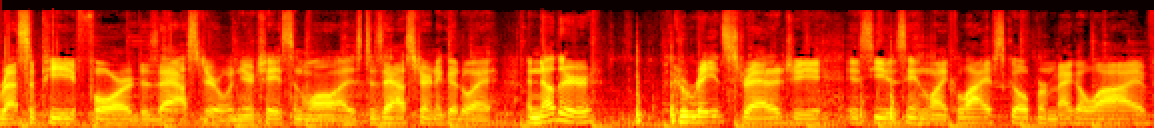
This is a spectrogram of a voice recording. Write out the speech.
recipe for disaster when you're chasing walleyes. Disaster in a good way. Another great strategy is using like LiveScope or MEGA Live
